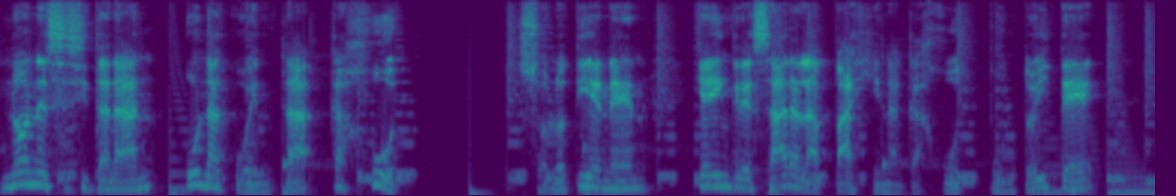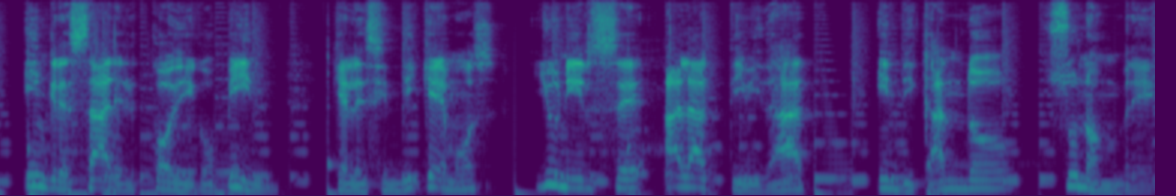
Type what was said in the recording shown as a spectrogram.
no necesitarán una cuenta Kahoot Solo tienen que ingresar a la página kahoot.it, ingresar el código PIN que les indiquemos y unirse a la actividad indicando su nombre.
